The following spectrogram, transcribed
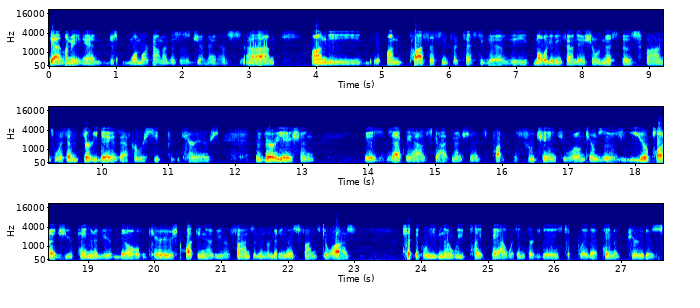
Yeah, let me just one more comment. This is Jim Manis. Um, on the on processing for text to give, the Mobile Giving Foundation remits those funds within 30 days after receipt from the carriers. The variation is exactly how Scott mentioned. It's part of the food chain, if you will, in terms of your pledge, your payment of your bill, the carriers collecting of your funds, and then remitting those funds to us. Typically, even though we pay, pay out within 30 days, typically that payment period is,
